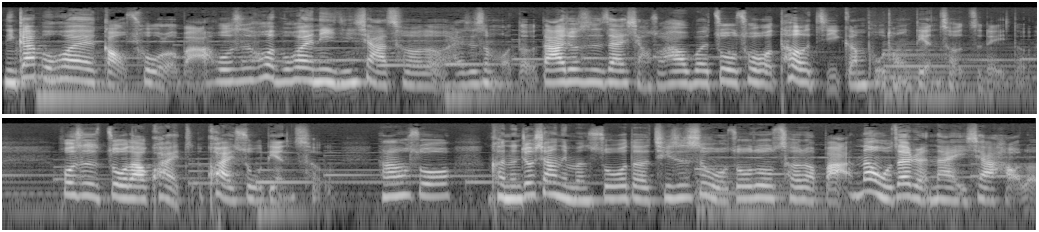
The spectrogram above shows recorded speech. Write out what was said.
你该不会搞错了吧？或是会不会你已经下车了，还是什么的？”大家就是在想说他会不会坐错特急跟普通电车之类的，或是坐到快快速电车。然后说，可能就像你们说的，其实是我坐错车了吧？那我再忍耐一下好了。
